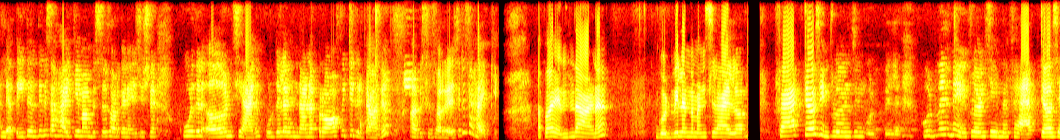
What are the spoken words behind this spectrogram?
അല്ലേ അപ്പോൾ ഇത് എന്തിനു സഹായിക്കും ആ ബിസിനസ് ഓർഗനൈസേഷന് കൂടുതൽ ഏൺ ചെയ്യാനും കൂടുതൽ എന്താണ് പ്രോഫിറ്റ് കിട്ടാനും ആ ബിസിനസ് ഓർഗനൈസേഷന് സഹായിക്കും. അപ്പോൾ എന്താണ് ഗുഡ് വിൽ എന്ന് മനസ്സിലായല്ലോ? ഫാക്ടേഴ്സ് ഇൻഫ്ലുവൻസിങ് ഗുഡ് വില്ല് ഗുഡ് വില്ലിനെ ഇൻഫ്ലുവൻസ് ചെയ്യുന്ന ഫാക്ടേഴ്സ്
